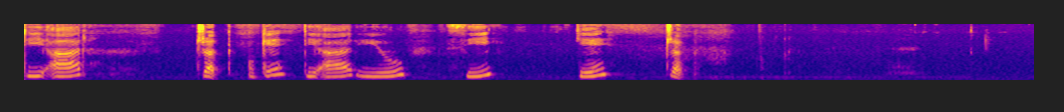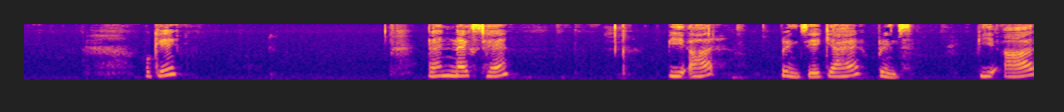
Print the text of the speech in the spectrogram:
T R truck okay T R U C K truck okay. Then next है पी आर प्रिंस ये क्या है? Prince P R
